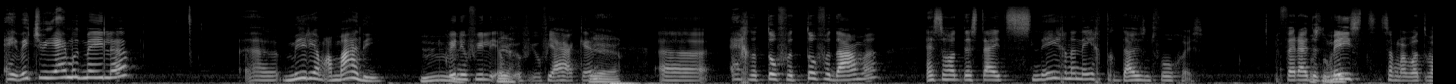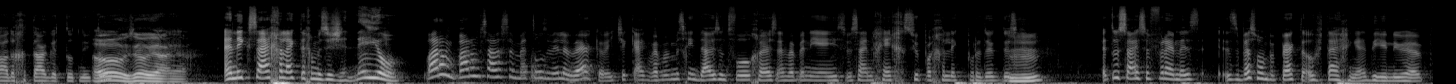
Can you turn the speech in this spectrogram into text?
hey, weet je wie jij moet mailen? Miriam Amadi. Ik weet niet of, jullie, of, of, of jij haar kent. Echt een toffe, toffe dame. En ze had destijds 99.000 volgers. Veruit het meest, zeg maar, wat we hadden getarget tot nu toe. Oh, zo, ja, ja. En ik zei gelijk tegen mijn zusje, nee joh, waarom, waarom zou ze met ons willen werken? Weet je, kijk, we hebben misschien duizend volgers en we hebben niet eens, we zijn geen super gelikt product. Dus, Mhm. En toen zei ze, friend, het is, het is best wel een beperkte overtuiging hè, die je nu hebt.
